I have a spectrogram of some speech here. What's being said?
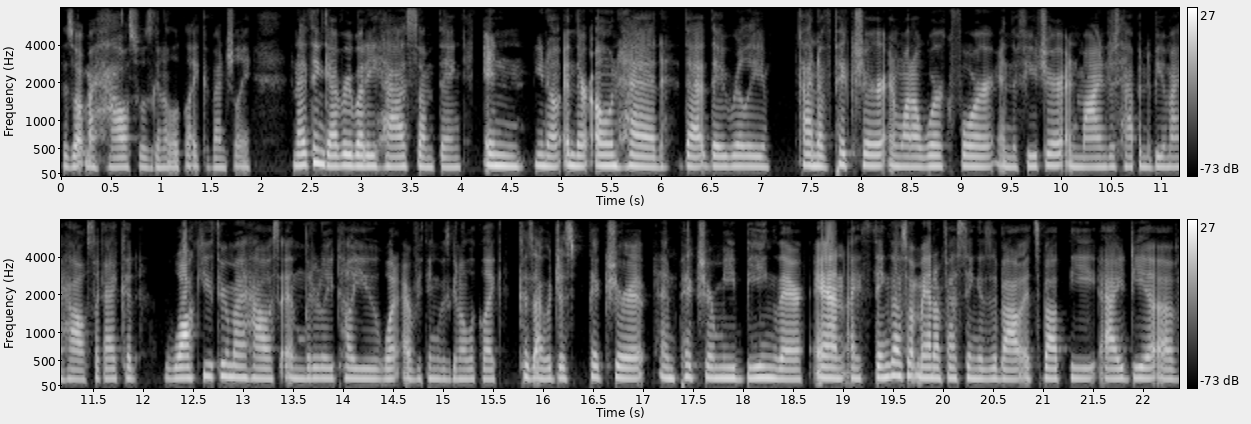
is what my house was going to look like eventually. And I think everybody has something in, you know, in their own head that they really kind of picture and want to work for in the future. And mine just happened to be my house. Like I could walk you through my house and literally tell you what everything was going to look like because I would just picture it and picture me being there. And I think that's what manifesting is about. It's about the idea of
